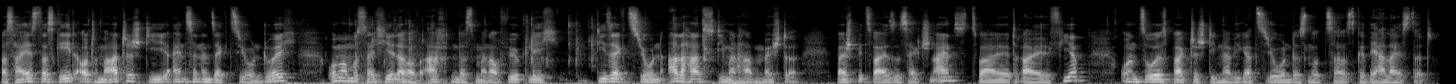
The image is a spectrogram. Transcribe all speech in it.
Was heißt, das geht automatisch die einzelnen Sektionen durch und man muss halt hier darauf achten, dass man auch wirklich die Sektionen alle hat, die man haben möchte. Beispielsweise Section 1, 2, 3, 4 und so ist praktisch die Navigation des Nutzers gewährleistet.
